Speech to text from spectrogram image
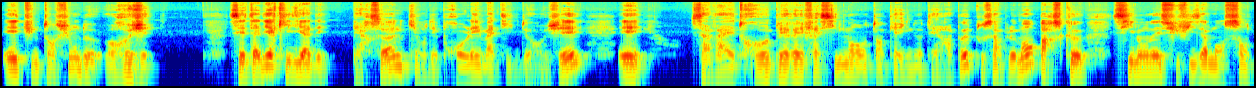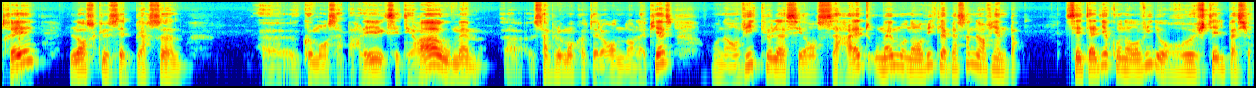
est une tension de rejet. C'est-à-dire qu'il y a des personnes qui ont des problématiques de rejet et ça va être repéré facilement en tant qu'aïnothérapeute, tout simplement parce que si l'on est suffisamment centré, lorsque cette personne euh, commence à parler, etc., ou même euh, simplement quand elle rentre dans la pièce, on a envie que la séance s'arrête, ou même on a envie que la personne ne revienne pas. C'est-à-dire qu'on a envie de rejeter le patient.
